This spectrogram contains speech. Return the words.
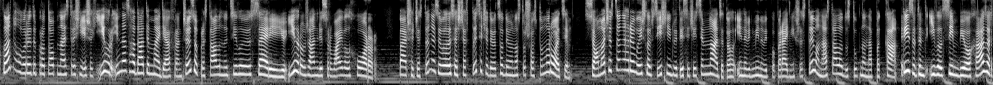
Складно говорити про топ найстрашніших ігор і не згадати медіа франшизу, представлену цілою серією ігор у жанрі survival horror. Перша частина з'явилася ще в 1996 році. Сьома частина гри вийшла в січні 2017-го, і на відміну від попередніх шести, вона стала доступна на ПК. Resident Evil 7 Biohazard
